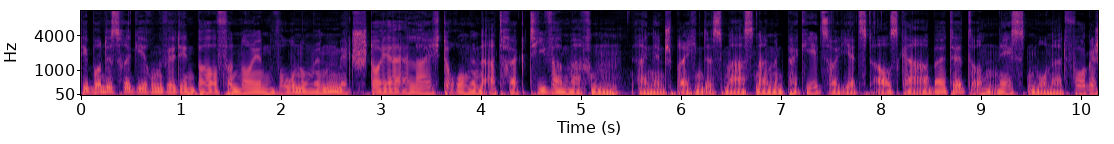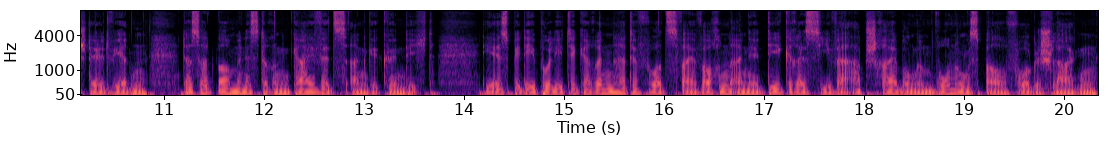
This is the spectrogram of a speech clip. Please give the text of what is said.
Die Bundesregierung will den Bau von neuen Wohnungen mit Steuererleichterungen attraktiver machen. Ein entsprechendes Maßnahmenpaket soll jetzt ausgearbeitet und nächsten Monat vorgestellt werden. Das hat Bauministerin Geiwitz angekündigt. Die SPD-Politikerin hatte vor zwei Wochen eine degressive Abschreibung im Wohnungsbau vorgeschlagen.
